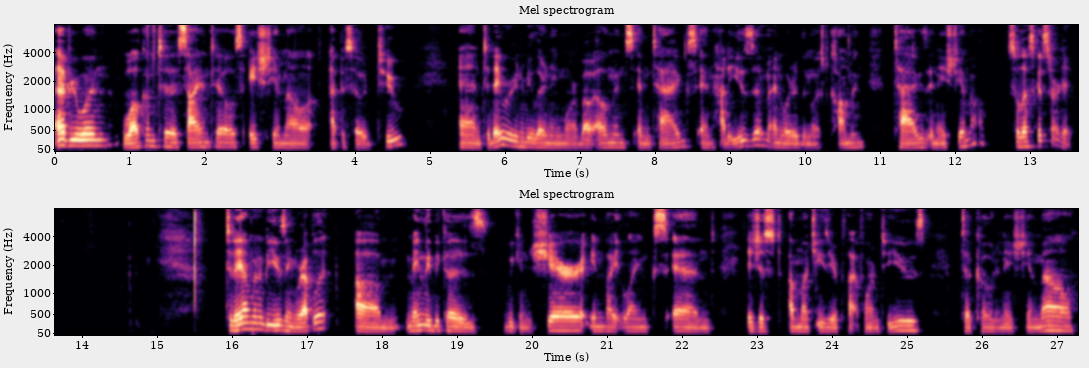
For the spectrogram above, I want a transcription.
everyone, welcome to Scientales HTML episode 2. And today we're going to be learning more about elements and tags and how to use them and what are the most common tags in HTML. So let's get started. Today I'm going to be using Replit, um, mainly because we can share invite links and it's just a much easier platform to use to code in HTML,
